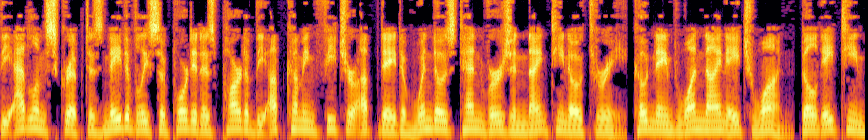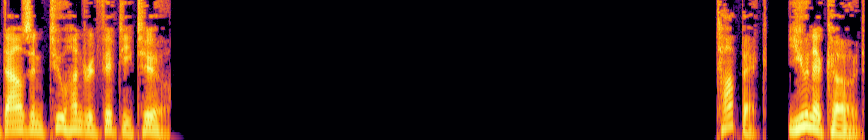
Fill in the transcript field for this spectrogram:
the Adlam script is natively supported as part of the upcoming feature update of Windows 10 version 1903 codenamed 19H1 build 18252. Unicode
